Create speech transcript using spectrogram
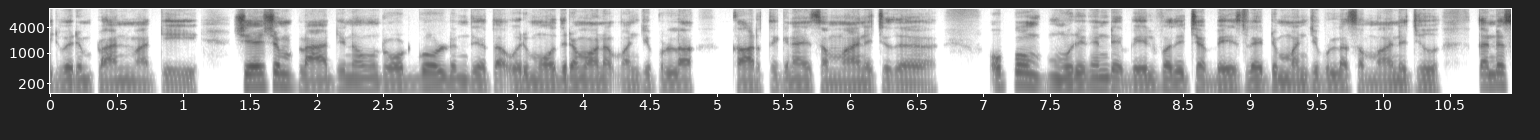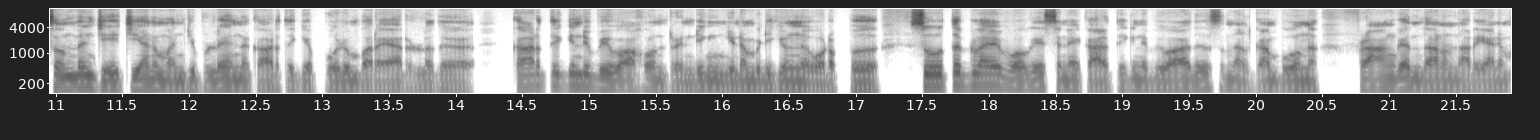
ഇരുവരും പ്ലാൻ മാറ്റി. ശേഷം പ്ലാറ്റിനവും റോഡ് ഗോൾഡും തീർത്ത ഒരു മോതിരമാണ് മഞ്ജുപിള്ള കാർത്തിക്കിനായി സമ്മാനിച്ചത്. ഒപ്പം മുരുകന്റെ വേൽപതിച്ച ബേസ്ലൈറ്റും മഞ്ജുപിള്ള സമ്മാനിച്ചു. തന്റെ സ്വന്തം ചേച്ചിയാണ് മഞ്ജുപിള്ള എന്ന് കാർത്തിക് എപ്പോഴും പറയാറുള്ളത്. കാർത്തിക്കിന്റെ വിവാഹവും ട്രെൻഡിങ് ഇടം പിടിക്കുന്ന ഉറപ്പ്. സുഹൃത്തുക്കളായ വോഗേഴ്സിനെ കാർത്തിക്കിന്റെ വിവാഹ ദിവസം നൽകാൻ പോകുന്ന ഫ്രാങ്ക് എന്താണെന്ന് അറിയാനും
